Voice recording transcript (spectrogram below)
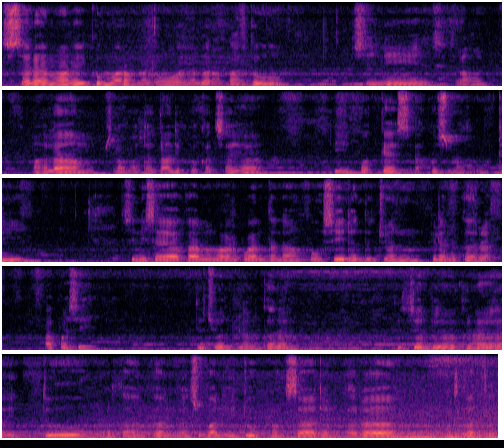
Assalamualaikum warahmatullahi wabarakatuh. Di sini selamat malam, selamat datang di podcast saya di podcast Agus Mahmudi. Di sini saya akan memaparkan tentang fungsi dan tujuan bela negara. Apa sih tujuan bela negara? Tujuan bela negara yaitu mempertahankan melangsungkan hidup bangsa dan negara, melestarikan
